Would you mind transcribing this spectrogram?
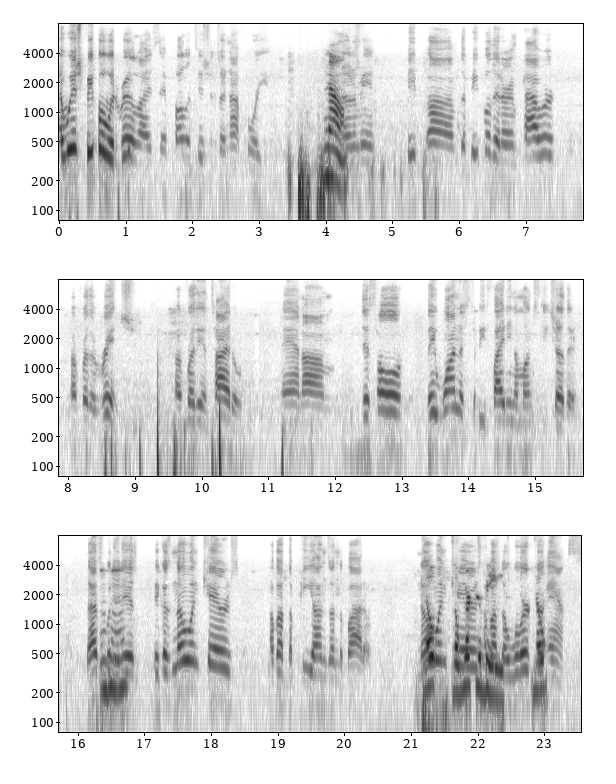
I wish people would realize that politicians are not for you. You No, know what I mean? People, um, the people that are in power are for the rich, are for the entitled, and um, this whole they want us to be fighting amongst each other. That's what it Mhm. is because no one cares about the peons on the bottom. No Nope, one cares worker about bees. the worker Nope. ants.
